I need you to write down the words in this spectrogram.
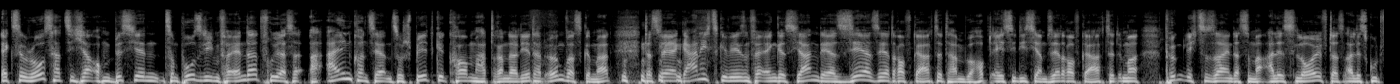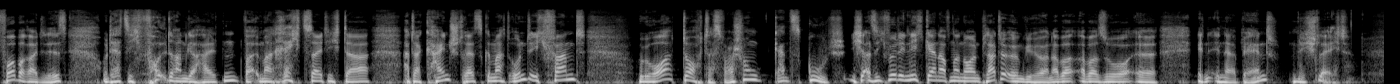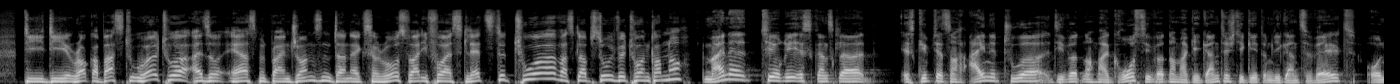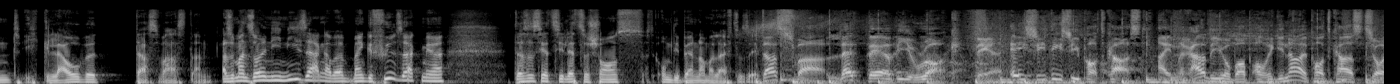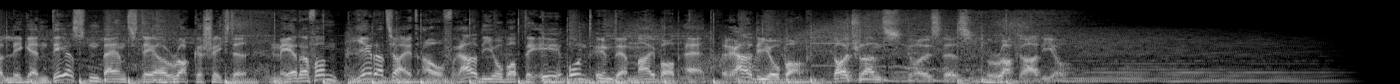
Axel Rose hat sich ja auch ein bisschen zum Positiven verändert. Früher ist er bei allen Konzerten zu spät gekommen, hat randaliert, hat irgendwas gemacht. Das wäre ja gar nichts gewesen für Angus Young, der sehr, sehr darauf geachtet haben. Überhaupt ACDC haben sehr darauf geachtet, immer pünktlich zu sein, dass immer alles läuft, dass alles gut vorbereitet ist. Und er hat sich voll dran gehalten, war immer rechtzeitig da, hat da keinen Stress gemacht. Und ich ja, doch, das war schon ganz gut. Ich, also ich würde ihn nicht gerne auf einer neuen Platte irgendwie hören, aber, aber so äh, in, in der Band nicht schlecht. Die, die Rock or Bust World Tour, also erst mit Brian Johnson, dann Axel Rose, war die vorerst letzte Tour. Was glaubst du, wie viele Touren kommen noch? Meine Theorie ist ganz klar, es gibt jetzt noch eine Tour, die wird nochmal groß, die wird nochmal gigantisch, die geht um die ganze Welt und ich glaube, das war's dann. Also man soll nie, nie sagen, aber mein Gefühl sagt mir, das ist jetzt die letzte Chance, um die Band nochmal live zu sehen. Das war Let There Be Rock, der ACDC Podcast. Ein Radio Bob Original Podcast zur legendärsten Band der Rockgeschichte. Mehr davon jederzeit auf radiobob.de und in der MyBob App. Radio Bob, Deutschlands größtes Rockradio.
